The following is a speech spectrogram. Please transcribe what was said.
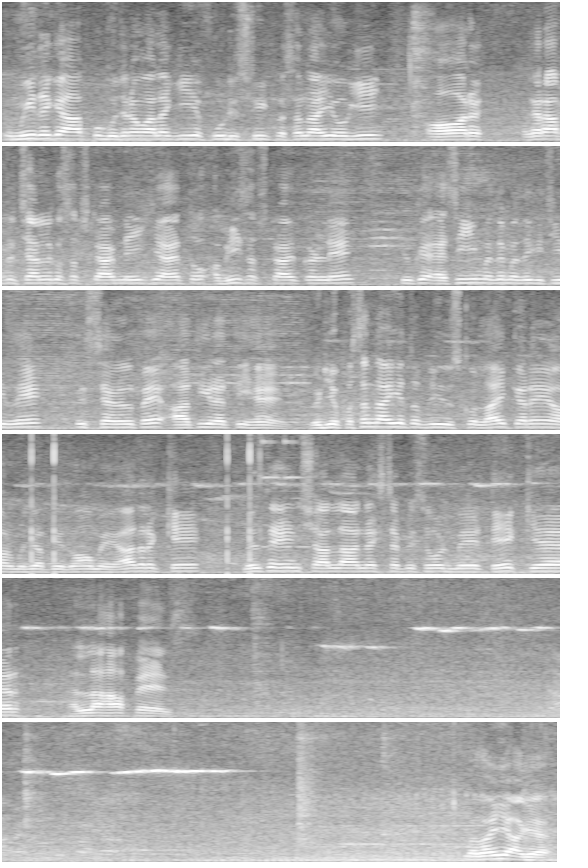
उम्मीद है कि आपको गुजरावाला की ये फ़ूड स्ट्रीट पसंद आई होगी। और अगर आपने चैनल को सब्सक्राइब नहीं किया है तो अभी सब्सक्राइब कर लें, क्योंकि ऐसी ही मज़े मज़े की चीज़ें इस चैनल पे आती रहती हैं। वीडियो पसंद आई है तो प्लीज़ उसको लाइक करें और मुझे अपनी दुआओं में याद रखें। मिलते हैं इंशाल्लाह नेक्स्ट एपिसोड में। टेक केयर अल्लाह हाफिज़। मज़ा ही आ गया।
